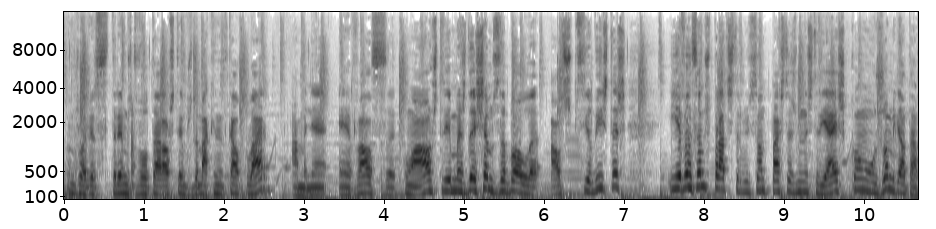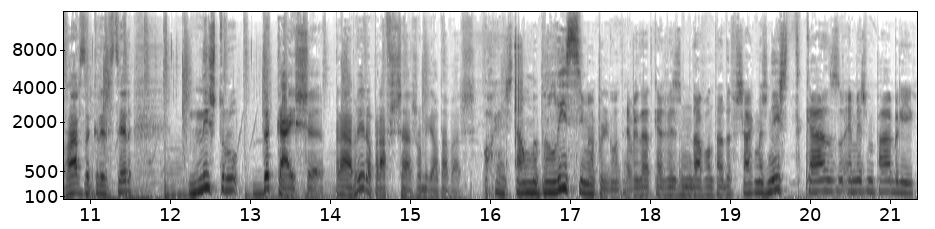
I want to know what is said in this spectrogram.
Vamos lá ver se teremos de voltar aos tempos da máquina de calcular. Amanhã é valsa com a Áustria, mas deixamos a bola aos especialistas e avançamos para a distribuição de pastas ministeriais com o João Miguel Tavares a querer ser Ministro da Caixa. Para abrir ou para fechar, João Miguel Tavares? Ora, está uma belíssima pergunta. É verdade que às vezes me dá vontade de fechar, mas neste caso é mesmo para abrir.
